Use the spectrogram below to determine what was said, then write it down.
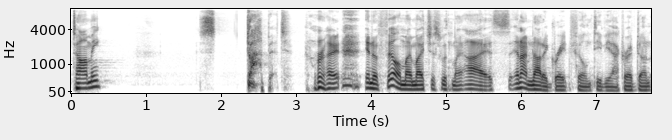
tommy stop it right? In a film i might just with my eyes and i'm not a great film tv actor i've done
